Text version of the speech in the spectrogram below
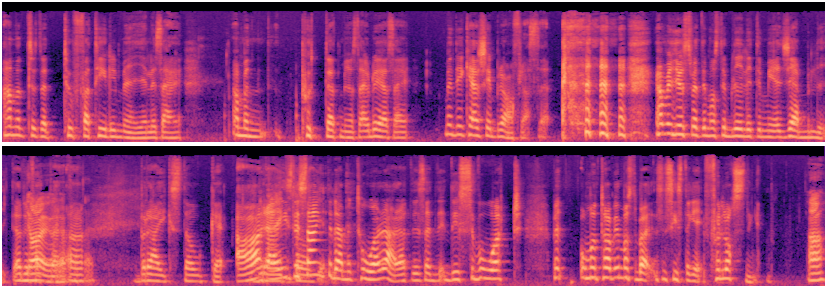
han har typ tuffat till mig eller så här, ja men puttat mig och så här. Och då är jag så här, men det kanske är bra Frasse. ja men just för att det måste bli lite mer jämlikt. Ja, du Ja, fattar. ja, jag fattar. Breikstoke. Ja, det är Breikstoke. intressant det där med tårar. Att det, är så här, det är svårt. Men om man tar, vi måste bara, sista grej, förlossningen. Ja.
